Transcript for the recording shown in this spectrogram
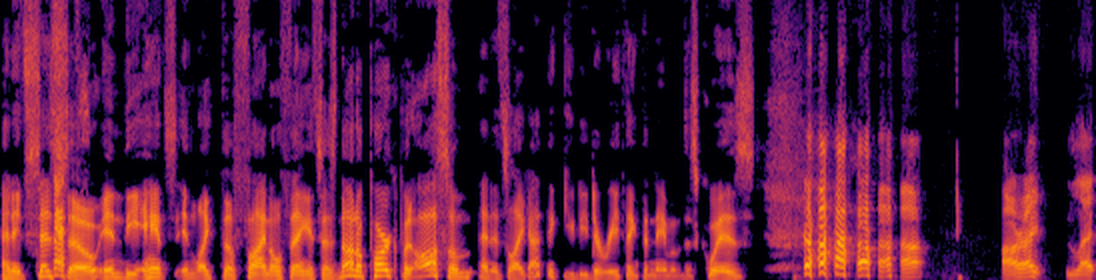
and it says so in the ants in like the final thing. It says not a park, but awesome, and it's like I think you need to rethink the name of this quiz. All right, let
